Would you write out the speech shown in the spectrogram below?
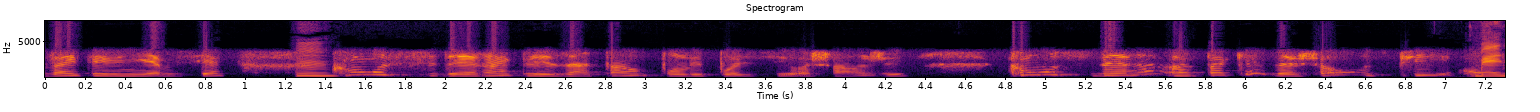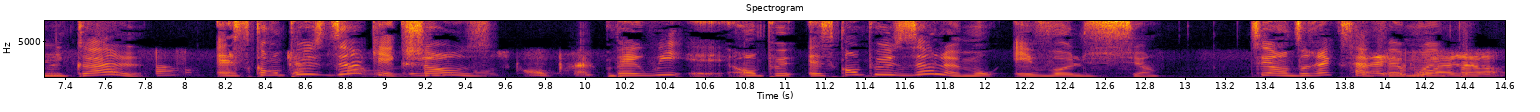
21e siècle, Mm. considérant que les attentes pour les policiers ont changé, considérant un paquet de choses, puis on Ben, Nicole, est-ce qu'on peut se dire quelque chose? On se comprend. Ben oui, euh, on peut. Est-ce qu'on peut se dire le mot évolution? Sais, on dirait que ça fait moins voilà.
